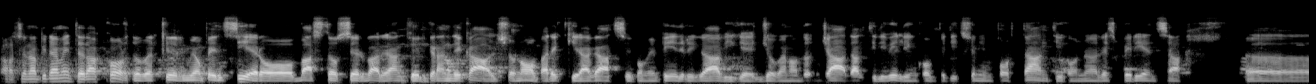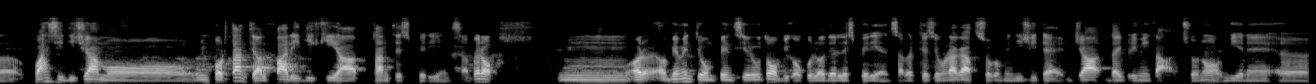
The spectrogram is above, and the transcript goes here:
No, sono pienamente d'accordo perché il mio pensiero basta osservare anche il grande calcio, no? parecchi ragazzi come Pedri, Gavi che giocano già ad alti livelli in competizioni importanti con l'esperienza eh, quasi diciamo importante al pari di chi ha tanta esperienza, però mh, mm, ovviamente è un pensiero utopico quello dell'esperienza, perché se un ragazzo, come dici te, già dai primi calcio no, viene eh,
